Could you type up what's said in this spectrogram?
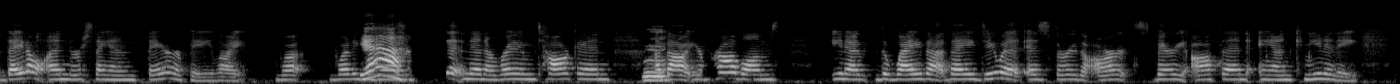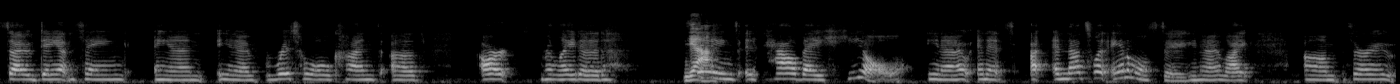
they don't understand therapy. Like, what, what are you Yeah. doing sitting in a room talking Mm, about your problems? You know, the way that they do it is through the arts very often and community. So, dancing and, you know, ritual kinds of art related yeah, things is how they heal you know and it's uh, and that's what animals do you know like um through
